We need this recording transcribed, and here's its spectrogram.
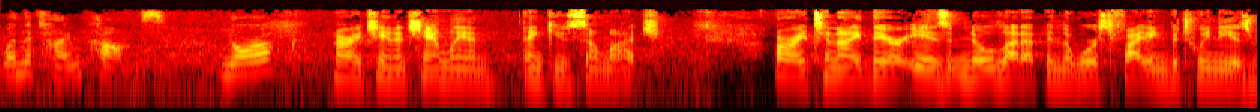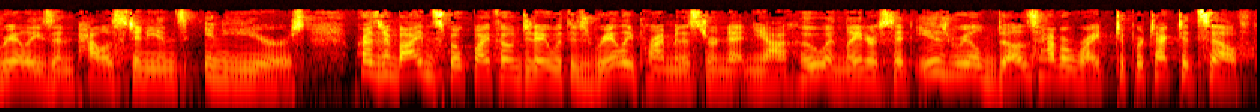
when the time comes. Norah? All right, Janet Shamlian, thank you so much. All right, tonight there is no let up in the worst fighting between the Israelis and Palestinians in years. President Biden spoke by phone today with Israeli Prime Minister Netanyahu and later said Israel does have a right to protect itself.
